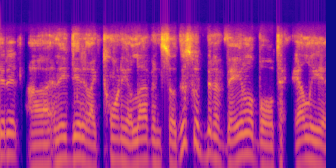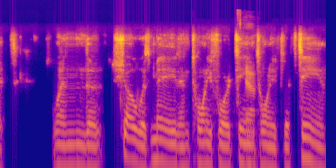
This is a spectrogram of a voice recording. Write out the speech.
did it, uh, and they did it like 2011. So this would have been available to Elliot when the show was made in 2014, yeah. 2015.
